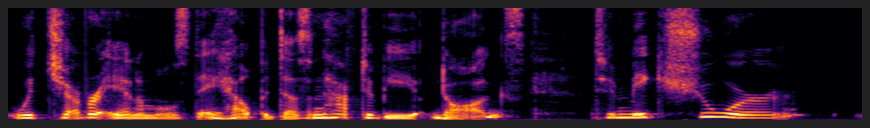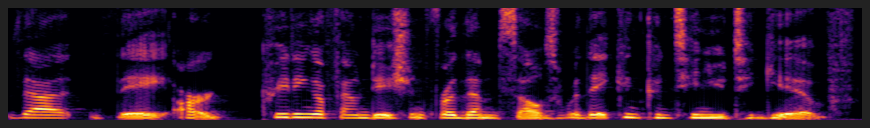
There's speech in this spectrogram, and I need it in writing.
whichever animals they help. It doesn't have to be dogs to make sure that they are creating a foundation for themselves where they can continue to give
